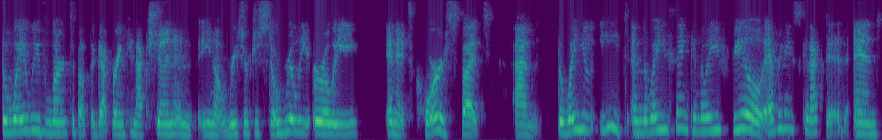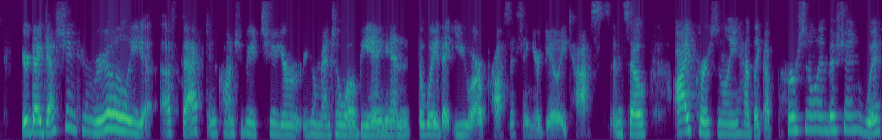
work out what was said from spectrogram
the way we've learned about the gut brain connection and you know research is still really early in its course but um, the way you eat and the way you think and the way you feel, everything's connected. And your digestion can really affect and contribute to your, your mental well being and the way that you are processing your daily tasks. And so I personally had like a personal ambition with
